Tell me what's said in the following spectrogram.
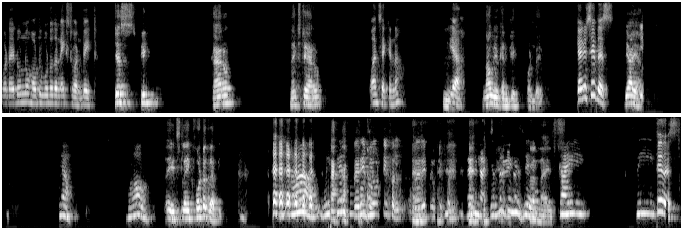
But I don't know how to go to the next one. Wait. Just click arrow, next arrow. One second. Huh? Hmm. Yeah. Now you can click one by one. Can you see this? Yeah, yeah. yeah. Wow. It's like photography. Ah, we can- Very beautiful, very beautiful. Very nice. Everything is So there. nice. Sky, sea, See this.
